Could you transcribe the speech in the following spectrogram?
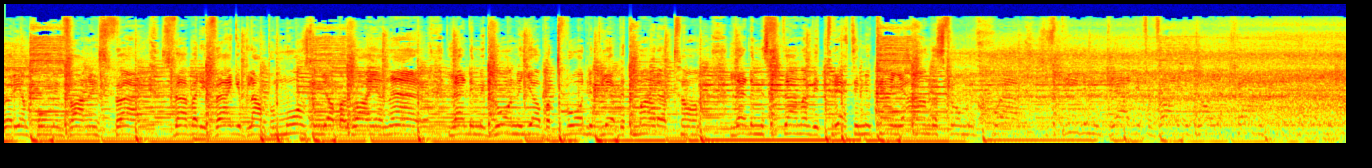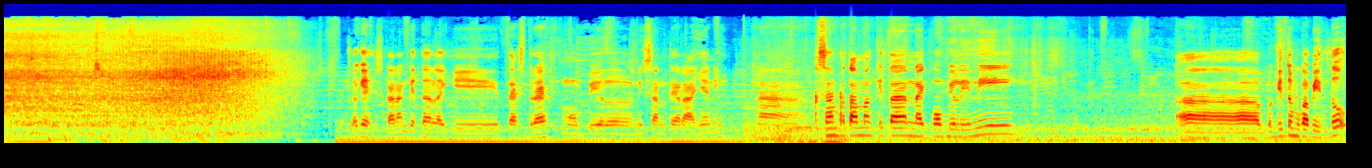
början på min vandringsfärd Svävar iväg ibland på moln som jag var Ryanair Lärde mig gå när jag var två, det blev ett maraton. Lärde mig stanna vid 30, nu jag andas från min själ Oke, sekarang kita lagi test drive mobil Nissan Terra-nya nih. Nah, kesan pertama kita naik mobil ini eh, begitu buka pintu,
